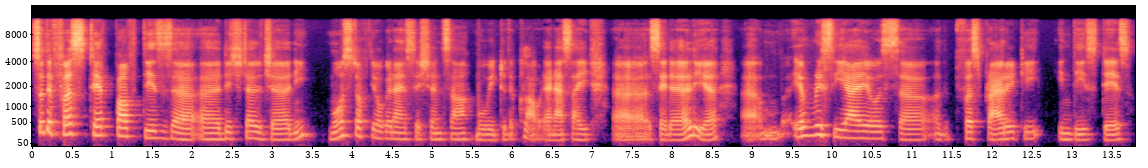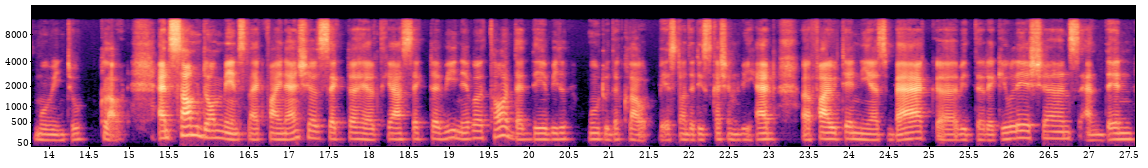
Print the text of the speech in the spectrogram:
So the first step of this uh, uh, digital journey most of the organizations are moving to the cloud. And as I uh, said earlier, um, every CIO's uh, first priority in these days moving to cloud. And some domains like financial sector, healthcare sector, we never thought that they will move to the cloud based on the discussion we had uh, five ten years back uh, with the regulations and then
